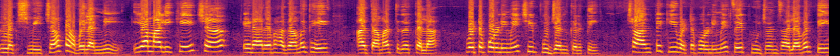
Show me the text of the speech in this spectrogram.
लक्ष्मीच्या पावलांनी या मालिकेच्या येणाऱ्या भागामध्ये आता मात्र कला वटपौर्णिमेची पूजन करते. छानपैकी वटपौर्णिमेचे पूजन झाल्यावरती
